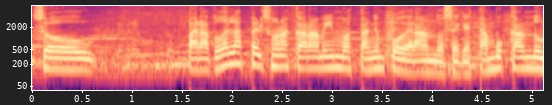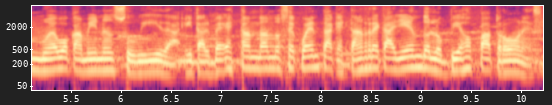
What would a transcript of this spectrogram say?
So, para todas las personas que ahora mismo están empoderándose, que están buscando un nuevo camino en su vida y tal vez están dándose cuenta que están recayendo en los viejos patrones,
